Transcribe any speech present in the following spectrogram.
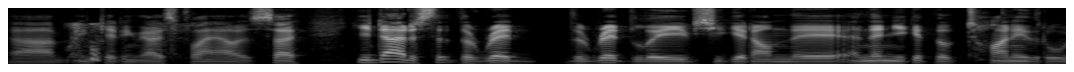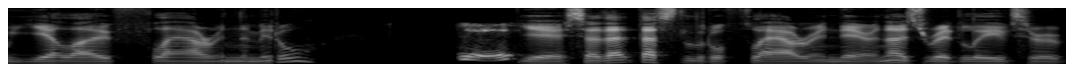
Um, and getting those flowers, so you notice that the red the red leaves you get on there, and then you get the tiny little yellow flower in the middle. Yes. Yeah, so that that's the little flower in there, and those red leaves are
